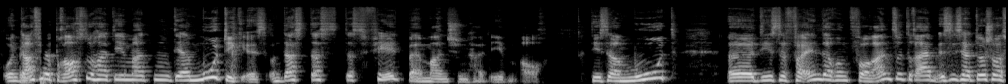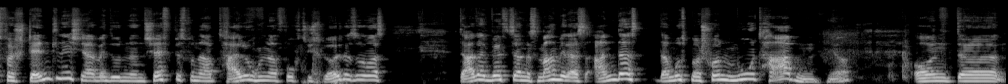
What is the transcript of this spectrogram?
Und dafür brauchst du halt jemanden, der mutig ist. Und das, das, das fehlt bei manchen halt eben auch. Dieser Mut, äh, diese Veränderung voranzutreiben. Es ist ja durchaus verständlich, ja, wenn du ein Chef bist von einer Abteilung, 150 Leute, sowas, da dann würdest du sagen, das machen wir das anders, da muss man schon Mut haben, ja. Und äh,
